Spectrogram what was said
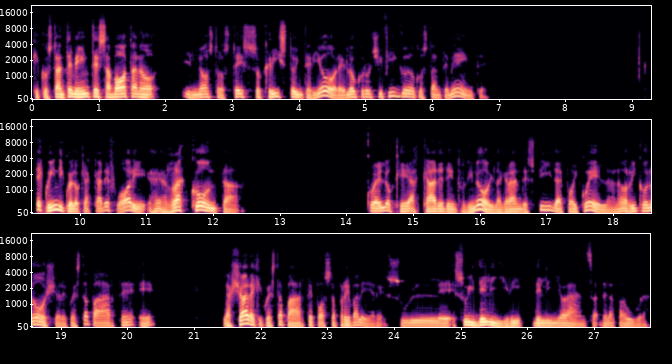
che costantemente sabotano il nostro stesso Cristo interiore, lo crocifiggono costantemente. E quindi quello che accade fuori eh, racconta quello che accade dentro di noi. La grande sfida è poi quella, no? riconoscere questa parte e lasciare che questa parte possa prevalere sulle, sui deliri dell'ignoranza, della paura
